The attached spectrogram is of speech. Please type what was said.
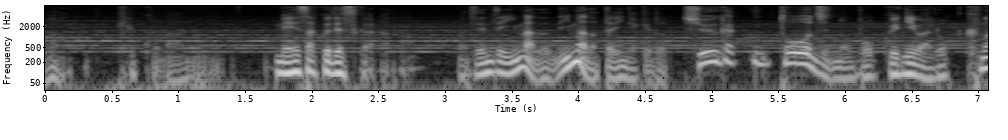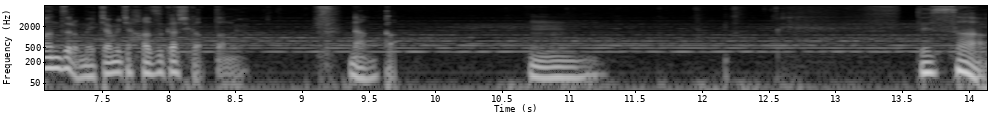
まあ、結構なあの名作ですから、まあ、全然今だ今だったらいいんだけど中学当時の僕にはロックマンゼロめちゃめちゃ恥ずかしかったのよ。なんか。うん。でさ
